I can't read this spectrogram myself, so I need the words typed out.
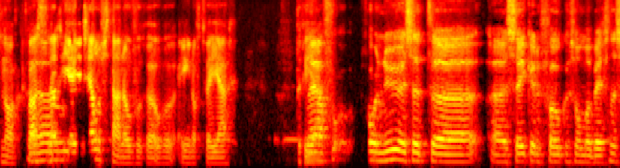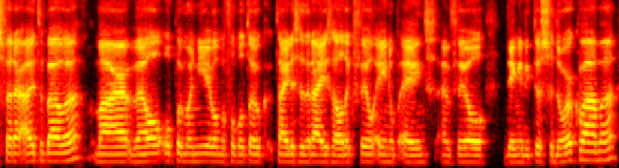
Nog. Waar, uh, zie jij jezelf staan over, eh, over één of twee jaar? Drie nou jaar? Ja, voor, voor nu is het uh, uh, zeker de focus om mijn business verder uit te bouwen. Maar wel op een manier, want bijvoorbeeld ook tijdens het reizen had ik veel één op eens en veel dingen die tussendoor kwamen.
